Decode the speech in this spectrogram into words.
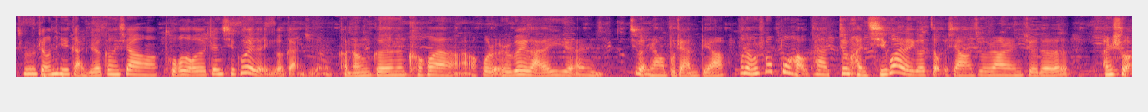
就是整体感觉更像陀螺的蒸汽柜的一个感觉，可能跟科幻啊，或者是未来的预言基本上不沾边儿。不能说不好看，就是很奇怪的一个走向，就让人觉得很爽，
